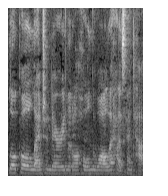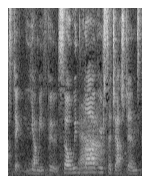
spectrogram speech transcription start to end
local legendary little hole in the wall that has fantastic yummy food. So we'd Yeah. love your suggestions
